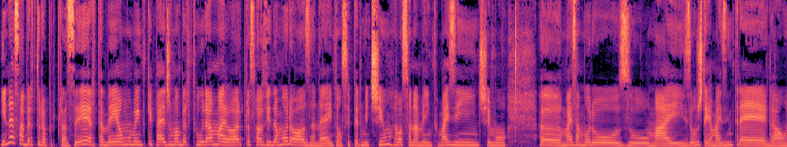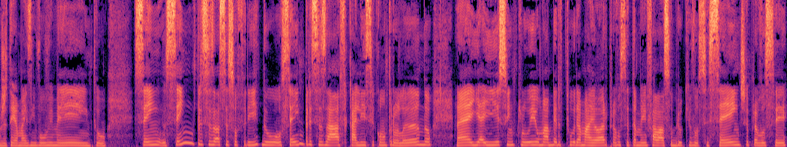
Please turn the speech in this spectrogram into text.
E nessa abertura por prazer também é um momento que pede uma abertura maior para sua vida amorosa, né? Então, se permitir um relacionamento mais íntimo, uh, mais amoroso, mais onde tenha mais entrega, onde tenha mais envolvimento, sem, sem precisar ser sofrido ou sem precisar ficar ali se controlando, né? E aí isso inclui uma abertura maior para você também falar sobre o que você sente, para você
